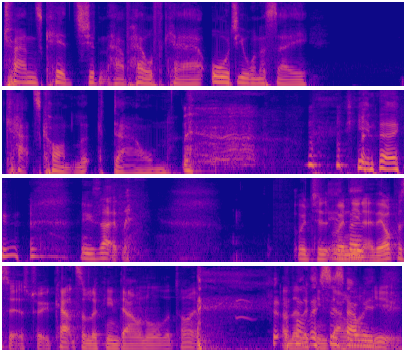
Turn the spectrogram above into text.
trans kids shouldn't have health care, or do you want to say cats can't look down? you know, Exactly. Which is when you know the opposite is true. Cats are looking down all the time, and they're Well, looking this is down how on we- you.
